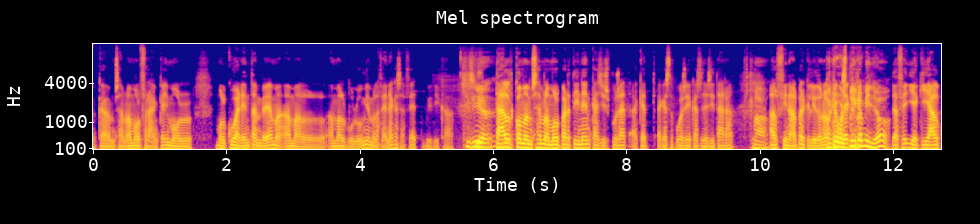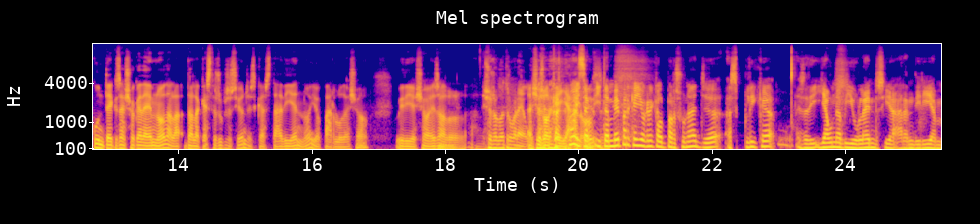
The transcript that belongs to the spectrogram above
eh, que em sembla molt franca i molt, molt coherent també amb, amb, el, amb el volum i amb la feina que s'ha fet. Vull dir que, Sí, sí, I eh, tal com em sembla molt pertinent que hagis posat aquest, aquesta poesia que has llegit ara Clar. al final, perquè li dona el Perquè ho context. explica millor. De fet, i aquí hi ha el context, això que dèiem, no? de, la, de la, aquestes obsessions, és que està dient, no? jo parlo d'això. Vull dir, això és el... el... Això és el que trobareu. Això és el que hi ha, no, i, no? tam I també perquè jo crec que el personatge explica, és a dir, hi ha una violència, ara en diríem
